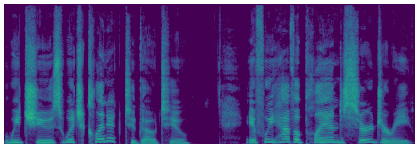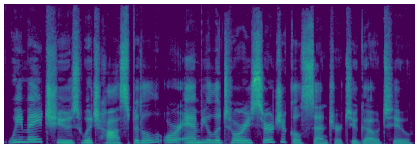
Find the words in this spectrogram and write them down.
We choose which clinic to go to. If we have a planned surgery, we may choose which hospital or ambulatory surgical center to go to.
